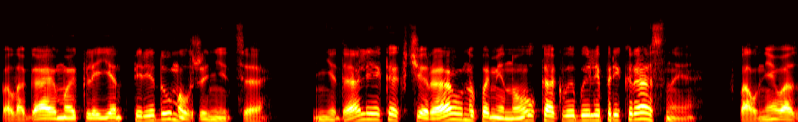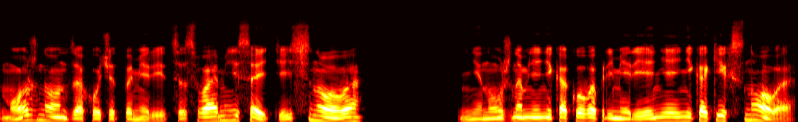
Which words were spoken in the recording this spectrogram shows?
полагаю, мой клиент передумал жениться. Не далее, как вчера, он упомянул, как вы были прекрасны. Вполне возможно, он захочет помириться с вами и сойтись снова. Не нужно мне никакого примирения и никаких снова.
